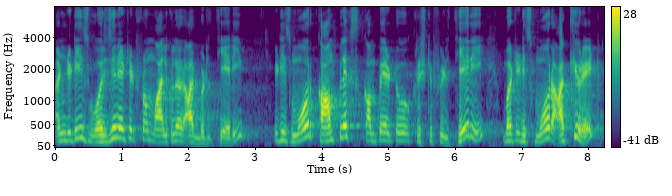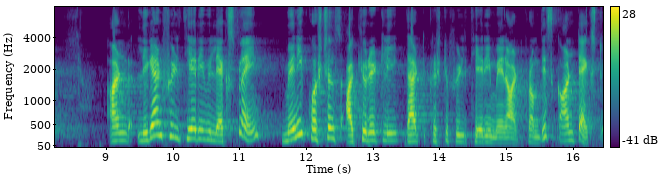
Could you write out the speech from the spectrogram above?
and it is originated from molecular orbital theory. It is more complex compared to crystal field theory, but it is more accurate and ligand field theory will explain many questions accurately that crystal field theory may not. From this context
